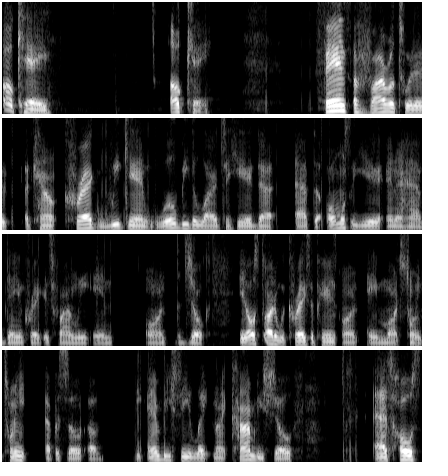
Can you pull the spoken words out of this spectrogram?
Okay. Okay. Fans of viral Twitter account Craig Weekend will be delighted to hear that after almost a year and a half, Daniel Craig is finally in on the joke. It all started with Craig's appearance on a March 2020 episode of the NBC late night comedy show. As host,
